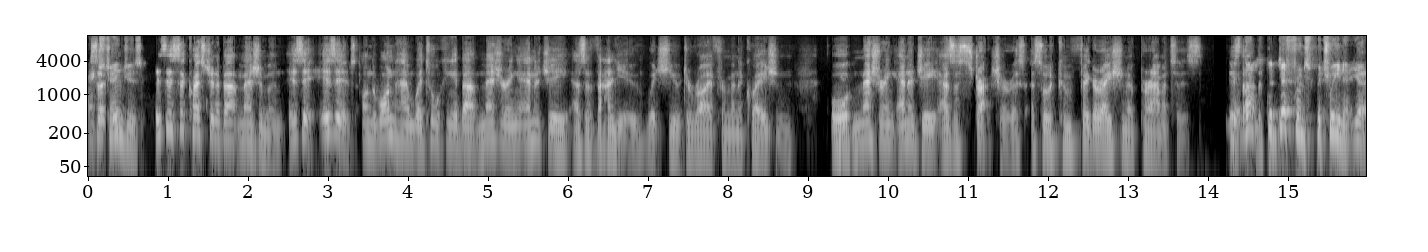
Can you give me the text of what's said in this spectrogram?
uh, So in- exchanges. Is this a question about measurement? Is it, is it, on the one hand, we're talking about measuring energy as a value, which you derive from an equation, or measuring energy as a structure, as a sort of configuration of parameters? Is Yeah, that that's the, the difference between it. Yeah,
